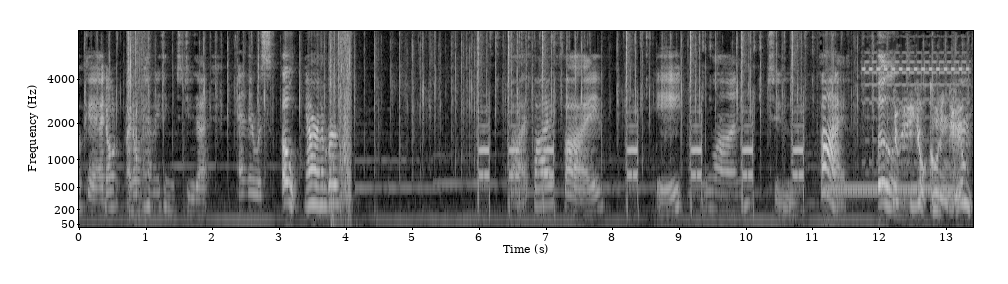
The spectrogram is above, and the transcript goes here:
Okay, I don't I don't have anything to do that. And there was oh, now I remember. Five five five eight one two five. Boom. You're calling him?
